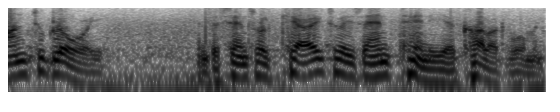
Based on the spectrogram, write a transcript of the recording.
Unto Glory. And the central character is Aunt Tenny, a colored woman.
